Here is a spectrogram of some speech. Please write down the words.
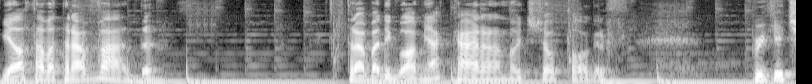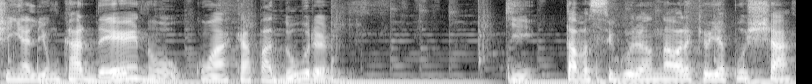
e ela tava travada. Travada igual a minha cara na noite de autógrafo. Porque tinha ali um caderno com a capa dura que tava segurando na hora que eu ia puxar.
